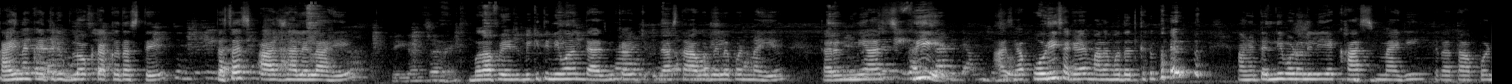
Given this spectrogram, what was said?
काही ना काहीतरी ब्लॉग टाकत असते. तसंच आज झालेला आहे. बघा फ्रेंड्स मी किती निवांत आहे. आज मी काही जास्त आवडलेलं पण नाही आहे कारण मी आज फ्री आहे. आज ह्या पोरी सगळ्या मला मदत करतात आणि त्यांनी बनवलेली आहे खास मॅगी. तर आता आपण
